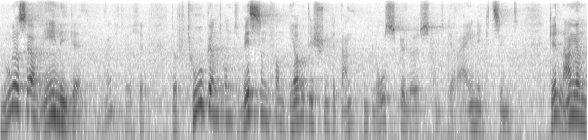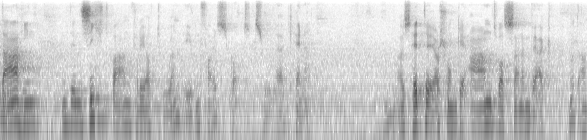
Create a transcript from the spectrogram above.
Nur sehr wenige, welche durch Tugend und Wissen von irdischen Gedanken losgelöst und gereinigt sind, gelangen dahin, in den sichtbaren Kreaturen ebenfalls Gott zu erkennen. Als hätte er schon geahnt, was seinem Werk an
